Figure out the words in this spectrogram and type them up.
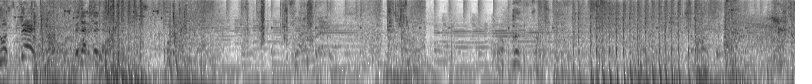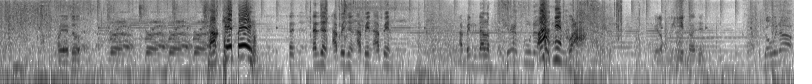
You're dead. Bisa, bisa. Oh ya itu. Sakit eh. Lanjut, apin, apin, apin. Apin ke dalam. Now. Ah. Wah. Belok gitu aja. Going up.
